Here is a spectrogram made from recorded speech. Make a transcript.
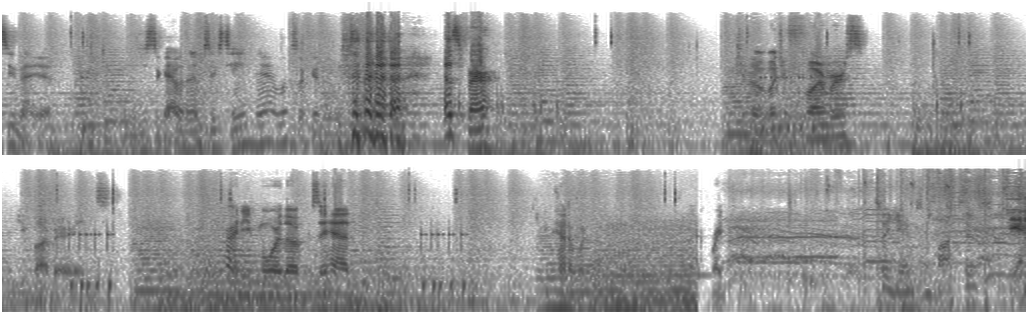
Seen that yet. Just a guy with an M16? Yeah, it looks like it. That's fair. Give them a bunch of farmers. You barbarians. Probably need more though, because they had you kind of went like right. So you gave him some boxers. Yeah.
